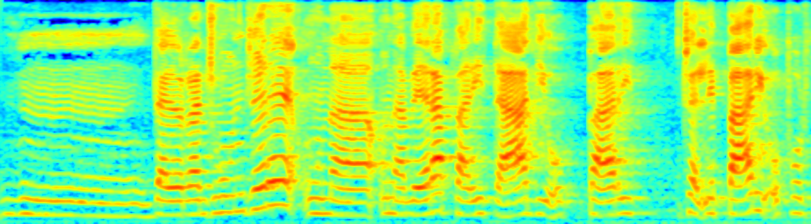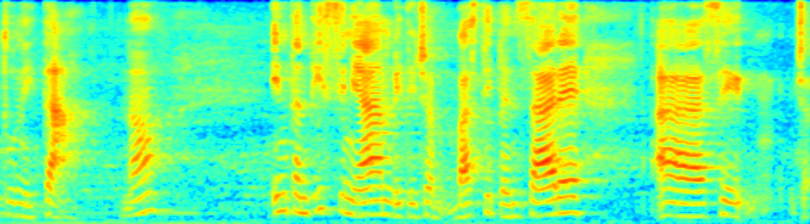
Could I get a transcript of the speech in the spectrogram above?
Mm, dal raggiungere una, una, vera parità di pari, cioè le pari opportunità, no? In tantissimi ambiti, cioè basti pensare a se, cioè,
